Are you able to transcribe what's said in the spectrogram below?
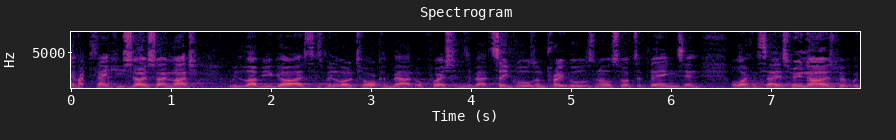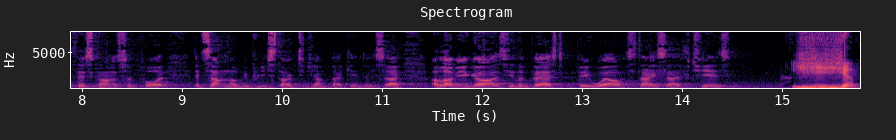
thank you so so much. We love you guys. There's been a lot of talk about or questions about sequels and prequels and all sorts of things. And all I can say is who knows, but with this kind of support, it's something I'll be pretty stoked to jump back into. So I love you guys. You're the best. Be well. Stay safe. Cheers. Yup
